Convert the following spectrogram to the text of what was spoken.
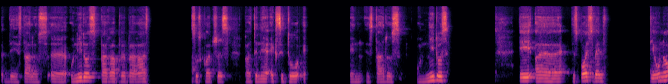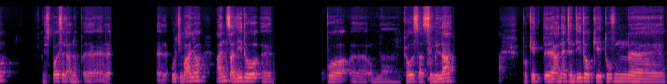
de Estados eh, Unidos para preparar sus coches para tener éxito en Estados Unidos. Y eh, después 21, después del año, el último año, han salido por una causa similar porque eh, han entendido que tuvieron eh,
